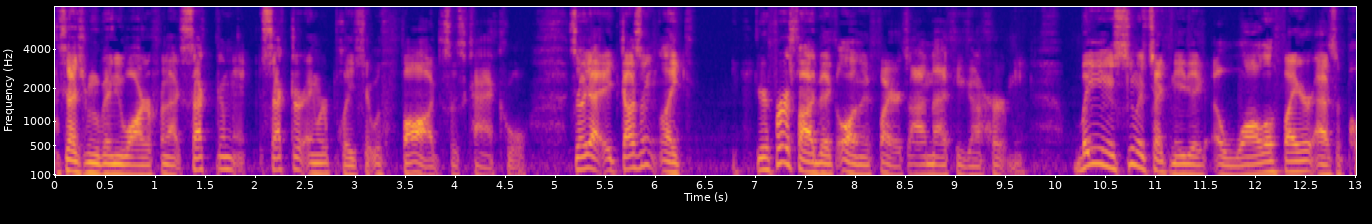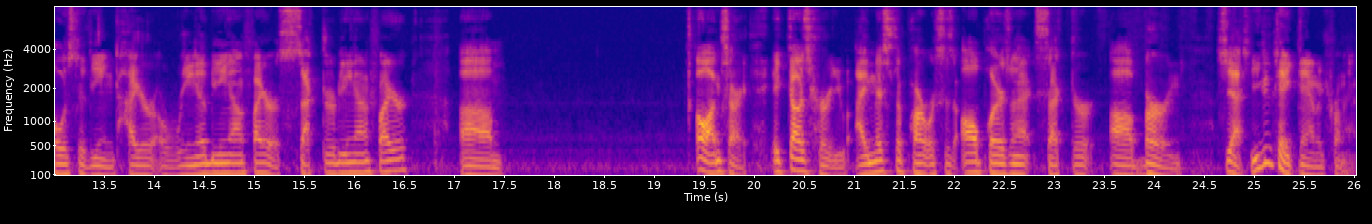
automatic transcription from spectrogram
it says remove any water from that sector, sector and replace it with fog, so it's kind of cool. So yeah, it doesn't, like, your first thought would be like, oh, I'm in fire, it's automatically going to hurt me. But you assume it's like maybe like a wall of fire as opposed to the entire arena being on fire, a sector being on fire. Um, oh, I'm sorry. It does hurt you. I missed the part where it says all players in that sector uh, burn. So yes, you do take damage from it.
